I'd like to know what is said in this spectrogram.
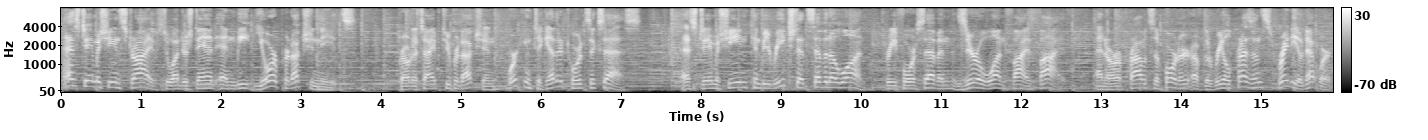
SJ Machine strives to understand and meet your production needs prototype to production, working together toward success. SJ Machine can be reached at 701 347 0155 and are a proud supporter of the Real Presence Radio Network.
